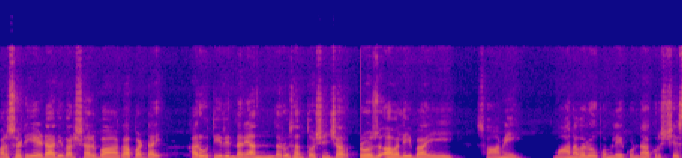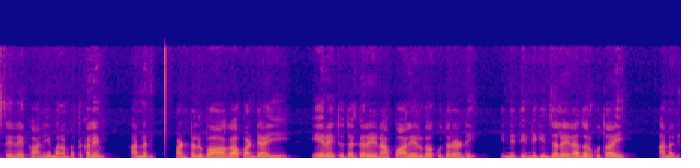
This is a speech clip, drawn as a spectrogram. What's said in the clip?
మరుసటి ఏడాది వర్షాలు బాగా పడ్డాయి. కరువు తీరిందని అందరూ సంతోషించారు. రోజు అవలీబాయి స్వామి మానవ లోపం లేకుండా కృషి చేస్తేనే కానీ మనం బతకలేం అన్నది. పంటలు బాగా పండాయి. ఏ రైతు దగ్గరైనా పాలేరుగా కుదరండి. ఇన్ని తిండి గింజలైనా దొరుకుతాయి అన్నది.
